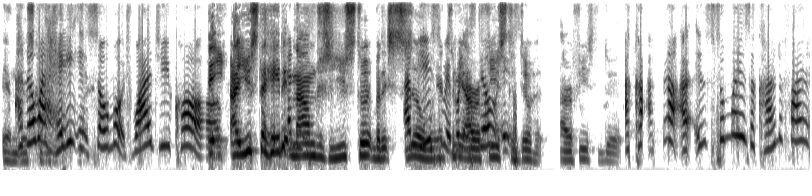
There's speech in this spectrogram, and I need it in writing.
In I this know I hate it so much. Why do you call? I- I used to hate it. And Now I'm just used to it, but it's I'm still used weird to to, me. I it's still- refuse to do it. I refuse to do it. I, I feel I, in some ways I kind of find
